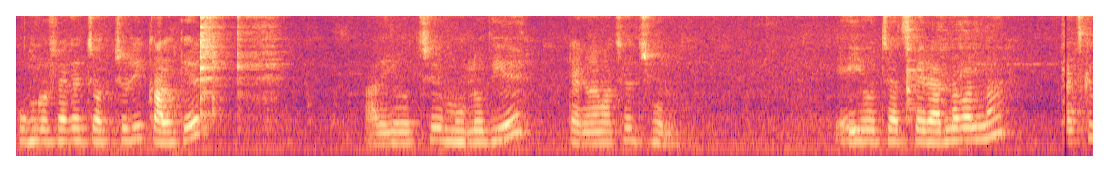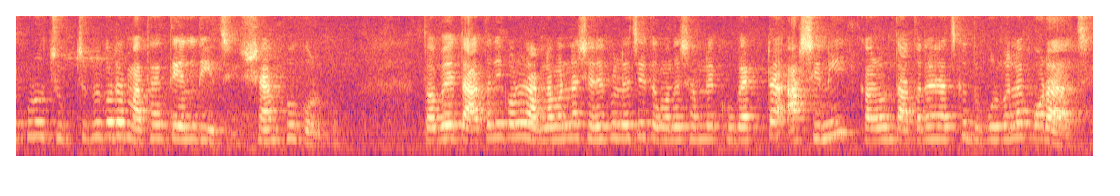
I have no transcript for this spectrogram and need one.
কুমড়ো শাকের চচ্চড়ি কালকে। আর এই হচ্ছে মূলো দিয়ে ট্যাংরা মাছের ঝোল। এই হচ্ছে আজকে রান্নাবান্না। আজকে পুরো চুপচুপে করে মাথায় তেল দিয়েছি, শ্যাম্পু করব। তবে তাড়াতাড়ি করে রান্নাবান্না সেরে ফেলেছি, তোমাদের সামনে খুব একটা আসেনি, কারণ তাড়াতাড়ি আজকে দুপুরবেলা পড়া আছে।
